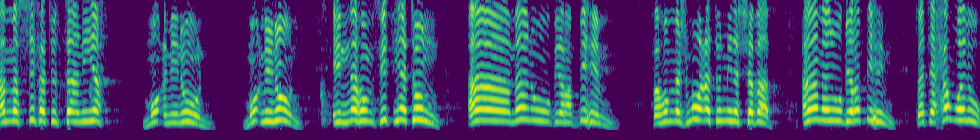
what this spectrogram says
أما الصفة الثانية مؤمنون مؤمنون إنهم فتية آمنوا بربهم فهم مجموعة من الشباب آمنوا بربهم فتحولوا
